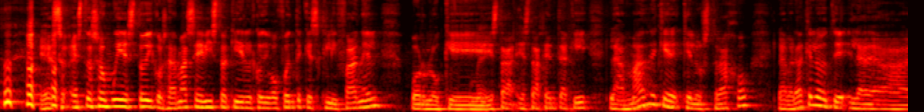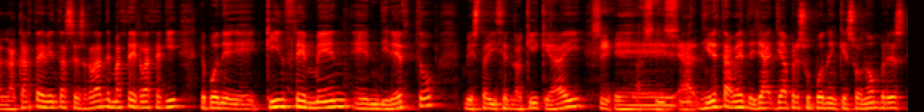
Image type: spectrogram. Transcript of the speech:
estos son muy estoicos. Además, he visto aquí el código fuente que es CliffHunnel, por lo que esta, esta gente aquí. La madre que, los trajo, la verdad que la, carta de ventas es grande. Me hace gracia aquí que pone 15 men en directo. Me está diciendo aquí que hay. Eh, directamente, ya, ya presuponen que son hombres.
